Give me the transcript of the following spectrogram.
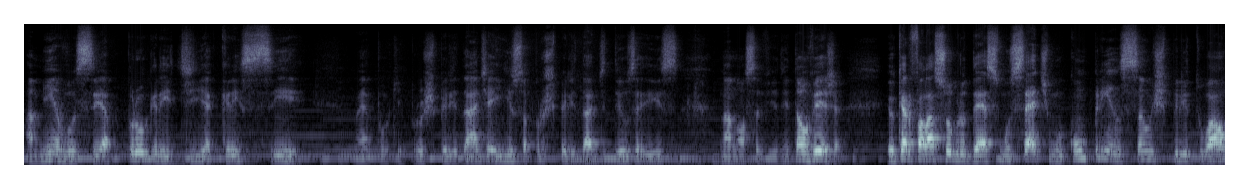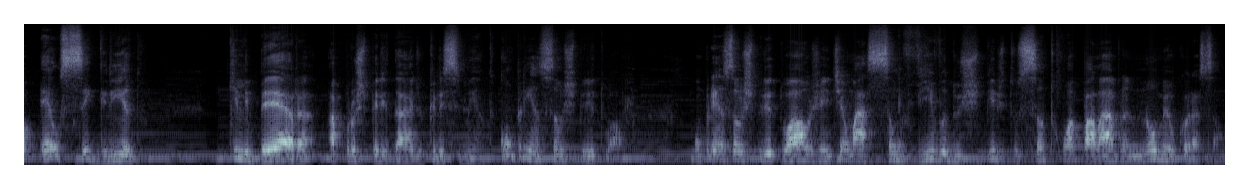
a mim e a você a progredir, a crescer, né? porque prosperidade é isso, a prosperidade de Deus é isso na nossa vida. Então veja, eu quero falar sobre o 17, compreensão espiritual é o segredo que libera a prosperidade, o crescimento. Compreensão espiritual. Compreensão espiritual, gente, é uma ação viva do Espírito Santo com a palavra no meu coração.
